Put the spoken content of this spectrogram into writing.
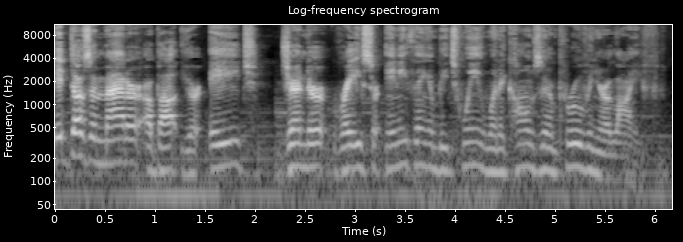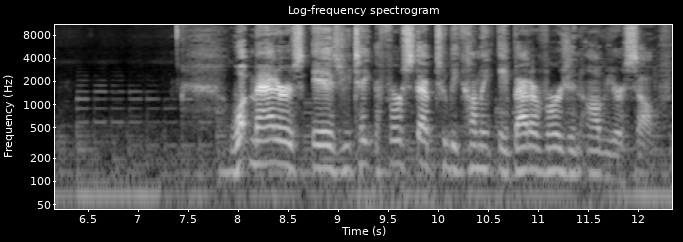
It doesn't matter about your age, gender, race, or anything in between when it comes to improving your life. What matters is you take the first step to becoming a better version of yourself.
